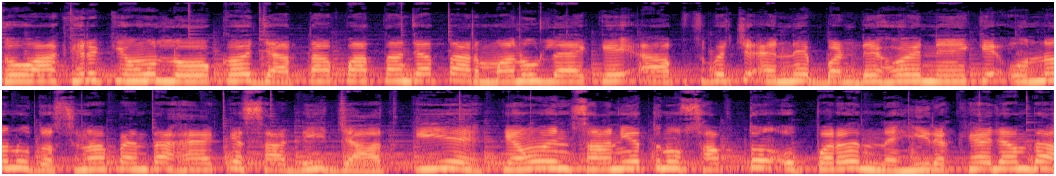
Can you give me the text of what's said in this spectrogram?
ਸੋ ਆਖਿਰ ਕਿਉਂ ਲੋਕ ਜਾਤਾਂ ਪਾਤਾਂ ਜਾਂ ਧਰਮਾਂ ਨੂੰ ਲੈ ਕੇ ਆਪਸ ਵਿੱਚ ਇੰਨੇ ਵੰਡੇ ਹੋਏ ਨੇ? ਨੇ ਕਿ ਉਹਨਾਂ ਨੂੰ ਦੱਸਣਾ ਪੈਂਦਾ ਹੈ ਕਿ ਸਾਡੀ ਜਾਤ ਕੀ ਹੈ ਕਿਉਂ ਇਨਸਾਨੀਅਤ ਨੂੰ ਸਭ ਤੋਂ ਉੱਪਰ ਨਹੀਂ ਰੱਖਿਆ ਜਾਂਦਾ?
